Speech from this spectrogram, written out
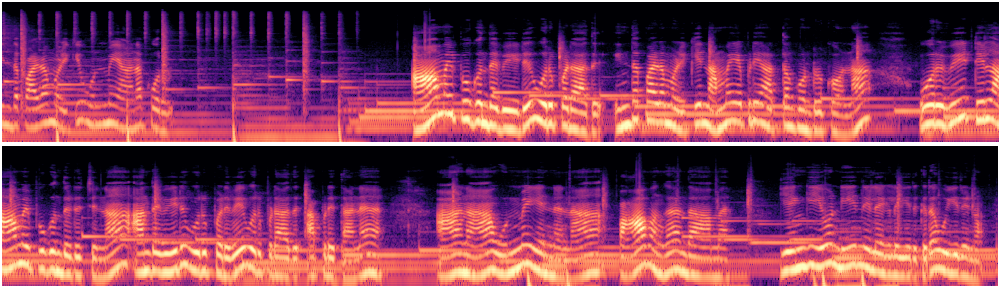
இந்த பழமொழிக்கு உண்மையான பொருள். ஆமை புகுந்த வீடு உருப்படாது. இந்த பழமொழிக்கு நம்ம எப்படி அர்த்தம் கொண்டிருக்கோம்னா ஒரு வீட்டில் ஆமை புகுந்துடுச்சுன்னா அந்த வீடு உருப்படவே உருப்படாது. அப்படித்தானே? ஆனா உண்மை என்னன்னா பாவங்க அந்த ஆமை. எங்கேயோ நீர்நிலைகளை இருக்கிற உயிரினம்.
